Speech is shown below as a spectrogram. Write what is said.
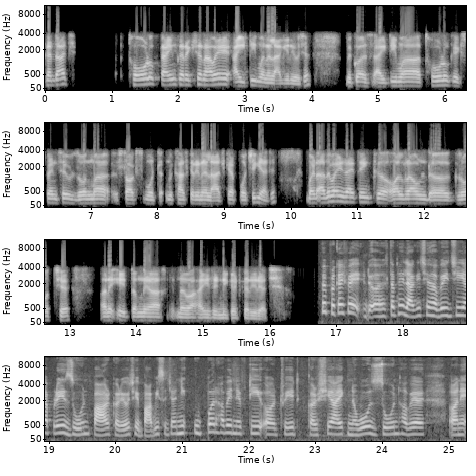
કદાચ થોડુંક ટાઈમ કરેક્શન આવે આઈટી મને લાગી રહ્યું છે. બિકોઝ આઈટીમાં થોડુંક એક્સપેન્સિવ ઝોનમાં સ્ટોક્સ ખાસ કરીને લાર્જ કેપ પહોંચી ગયા છે. But otherwise I think all round growth છે. અને એ તમને આ નવા હાઈઝ ઇન્ડિકેટ કરી રહ્યા છે. પ્રકાશભાઈ તમને લાગે છે હવે જે આપણે ઝોન પાર કર્યો છે, બાવીસ હજારની ઉપર હવે નિફ્ટી ટ્રેડ કરશે આ એક નવો ઝોન હવે, અને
